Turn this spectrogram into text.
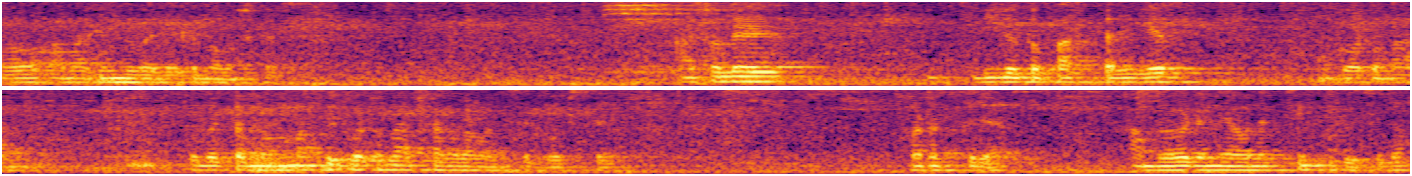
ও আমার হিন্দু ভাইদেরকে নমস্কার। আসলে বিগত পাঁচ তারিখের ঘটনা খুব একটা মর্মান্তিক ঘটনা সারা বাংলাদেশে ঘটছে। হঠাৎ করে আমরা ওটা নিয়ে অনেক চিন্তিত ছিলাম।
